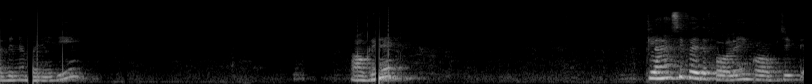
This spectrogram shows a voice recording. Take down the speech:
ಅದನ್ನು ಬರೀರಿ. ಹಾಗೆ classify the following object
